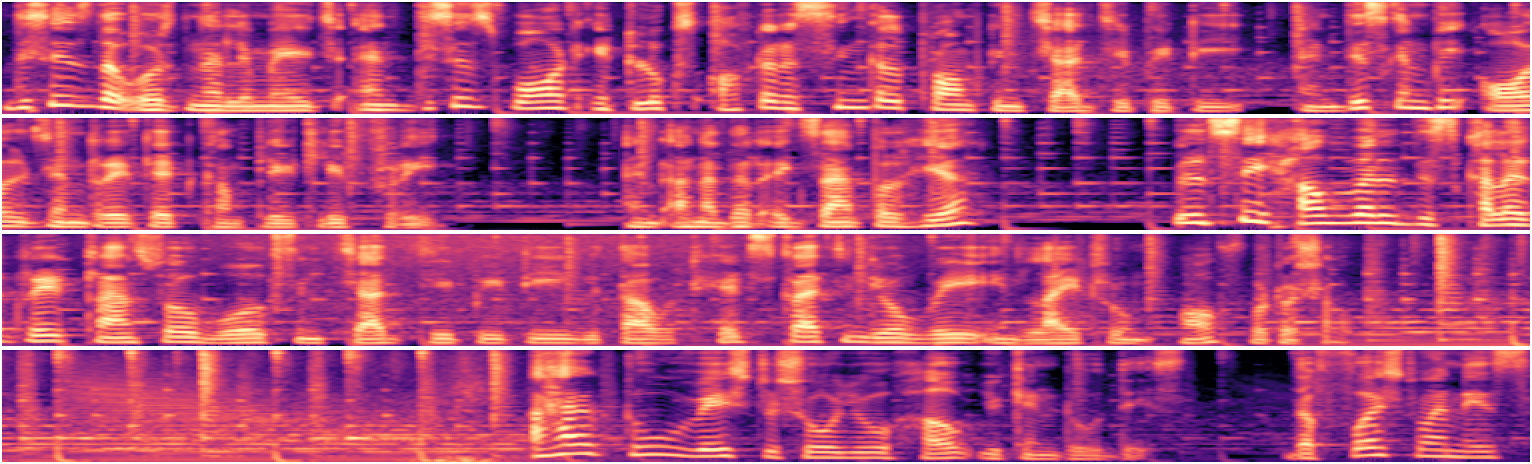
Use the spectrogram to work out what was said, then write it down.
This is the original image and this is what it looks after a single prompt in ChatGPT and this can be all generated completely free. And another example here, we'll see how well this color grade transfer works in ChatGPT without head scratching your way in Lightroom or Photoshop. I have two ways to show you how you can do this. The first one is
